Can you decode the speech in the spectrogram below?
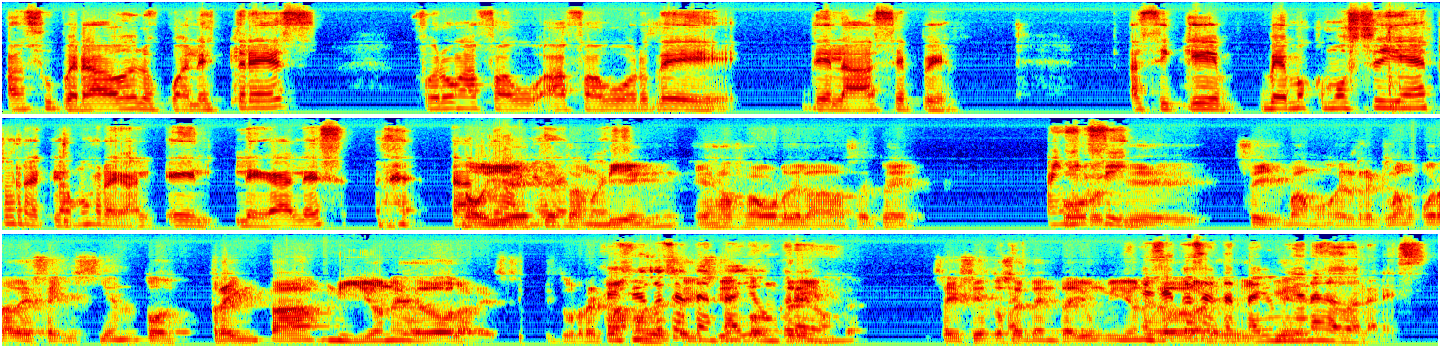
han superado, de los cuales tres fueron a, favor, a favor de, de la ACP. Así que vemos cómo siguen estos reclamos eh, legales. No, y este también es a favor de la ACP. Porque, sí. vamos, el reclamo era de 630 millones de dólares. Si tu reclamo 671, de 630, 671 millones de dólares. millones de dólares.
